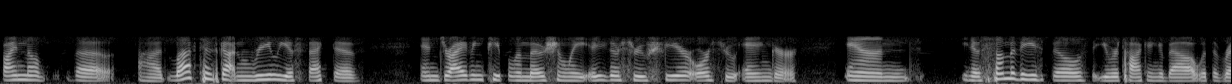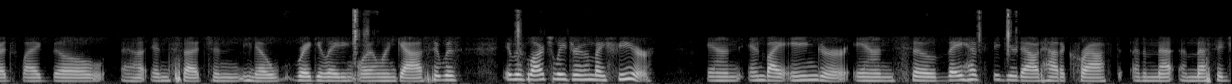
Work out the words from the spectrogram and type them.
find the the uh, left has gotten really effective and driving people emotionally either through fear or through anger. And you know, some of these bills that you were talking about with the red flag bill uh, and such, and you know, regulating oil and gas, it was it was largely driven by fear and and by anger, and so they have figured out how to craft a, a message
